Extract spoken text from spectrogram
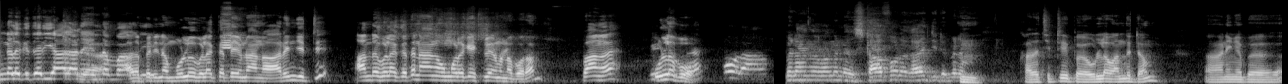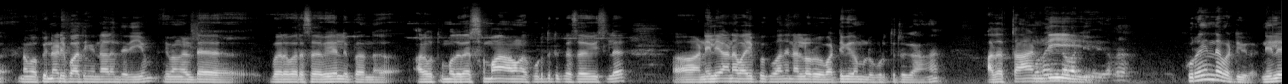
எங்களுக்கு தெரியாதான என்ன அதை பற்றின முழு விளக்கத்தையும் நாங்கள் அறிஞ்சிட்டு அந்த விளக்கத்தை நாங்கள் உங்களுக்கு எக்ஸ்பிளைன் பண்ண போகிறோம் வாங்க உள்ளே போவோம் இப்ப நாங்க வாங்க ஸ்டாஃபோட கதைச்சிட்டோம் கதைச்சிட்டு இப்போ உள்ளே வந்துட்டோம். நீங்கள் இப்போ நம்ம பின்னாடி பார்த்தீங்கன்னாலும் தெரியும் இவங்கள்ட்ட வேறு வேறு சேவைகள் இப்போ அந்த அறுபத்தொம்பது வருஷமாக அவங்க கொடுத்துட்டு சர்வீஸில் நிலையான வாய்ப்புக்கு வந்து நல்ல ஒரு வட்டி வீதம் கொடுத்துட்ருக்காங்க அதை தாண்டி குறைந்த வட்டி. நிலை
